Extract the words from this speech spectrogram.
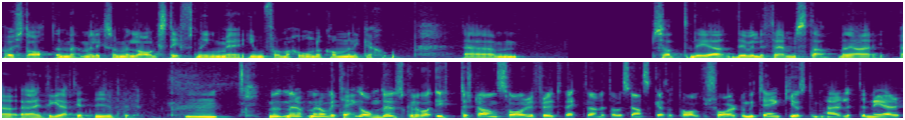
har ju staten med, med, liksom med lagstiftning, med information och kommunikation. Um, så att det, det är väl det främsta, men jag, jag, jag har inte grävt jättedjupt i det. Mm. Men, men, men, om, vi tänker, om du skulle vara ytterst ansvarig för utvecklandet av det svenska totalförsvaret, om vi tänker just de här lite mer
